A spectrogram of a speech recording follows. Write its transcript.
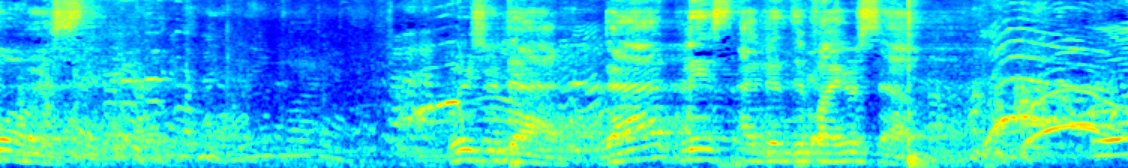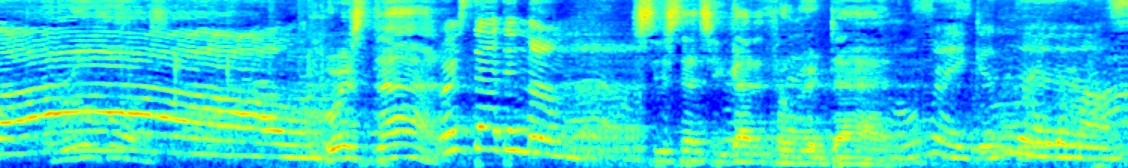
Yes. Where's your dad? Dad, please identify yourself. Wow! Where's dad? Where's dad and mom? She said she got it from her dad. Oh my goodness.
